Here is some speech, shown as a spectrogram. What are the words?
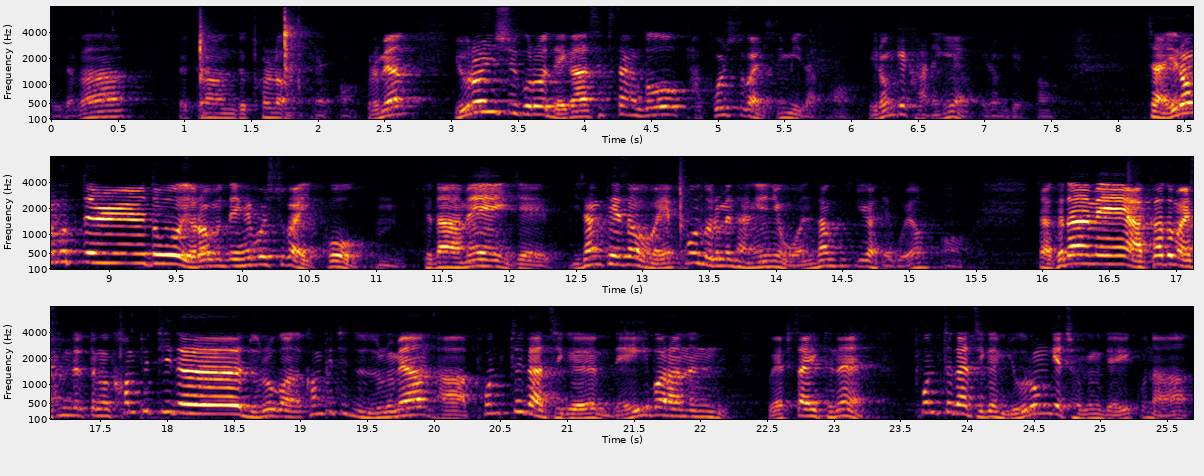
여기다가 백그라운드 컬러 네, 어, 그러면 이런 식으로 내가 색상도 바꿀 수가 있습니다. 어, 이런 게 가능해요. 이런 게. 어. 자 이런 것들도 여러분들이 해볼 수가 있고 그 다음에 이제 이 상태에서 F4 누르면 당연히 원상 뽑기가 되고요. 어. 자, 그 다음에 아까도 말씀드렸던 건 컴퓨티드 누르거나 컴퓨티드 누르면 아, 폰트가 지금 네이버라는 웹사이트는 폰트가 지금 요런 게 적용되어 있구나.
